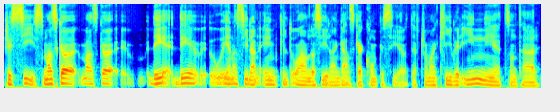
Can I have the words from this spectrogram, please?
precis, man ska, man ska, det, det är å ena sidan enkelt och å andra sidan ganska komplicerat eftersom man kliver in i ett sånt här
